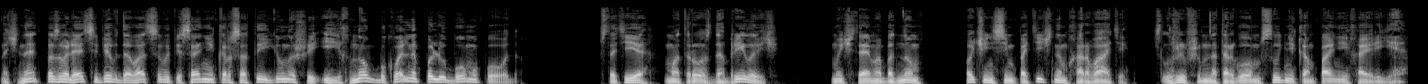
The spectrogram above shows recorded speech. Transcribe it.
начинает позволять себе вдаваться в описание красоты юношей и их ног буквально по любому поводу. В статье «Матрос Добрилович» мы читаем об одном очень симпатичном хорвате, служившем на торговом судне компании «Хайрие».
